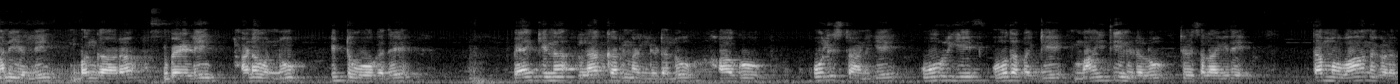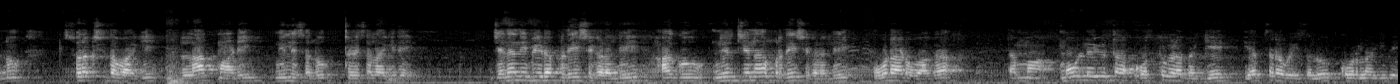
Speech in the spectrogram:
ಮನೆಯಲ್ಲಿ ಬಂಗಾರ, ಬೆಳ್ಳಿ, ಹಣವನ್ನು ಇಟ್ಟು ಹೋಗದೆ ಬ್ಯಾಂಕಿನ ಲಾಕರ್ನಲ್ಲಿಡಲು ಹಾಗೂ ಪೊಲೀಸ್ ಠಾಣೆಗೆ ಊರಿಗೆ ಹೋದ ಬಗ್ಗೆ ಮಾಹಿತಿ ನೀಡಲು ತಿಳಿಸಲಾಗಿದೆ. ತಮ್ಮ ವಾಹನಗಳನ್ನು ಸುರಕ್ಷಿತವಾಗಿ ಲಾಕ್ ಮಾಡಿ ನಿಲ್ಲಿಸಲು ತಿಳಿಸಲಾಗಿದೆ. ಜನನಿಬಿಡ ಪ್ರದೇಶಗಳಲ್ಲಿ ಹಾಗೂ ನಿರ್ಜನ ಪ್ರದೇಶಗಳಲ್ಲಿ ಓಡಾಡುವಾಗ ತಮ್ಮ ಮೌಲ್ಯಯುತ ವಸ್ತುಗಳ ಬಗ್ಗೆ ಎಚ್ಚರ ವಹಿಸಲು ಕೋರಲಾಗಿದೆ.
